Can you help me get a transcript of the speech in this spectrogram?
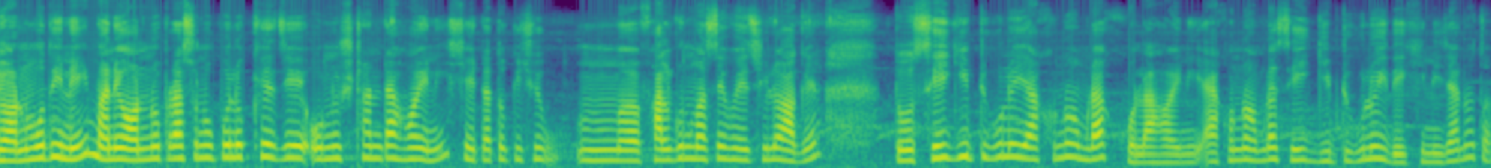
জন্মদিনেই মানে অন্নপ্রাশন উপলক্ষে যে অনুষ্ঠানটা হয়নি, সেটা তো কিছু ফাল্গুন মাসে হয়েছিল আগের, তো সেই গিফটগুলোই এখনও আমরা খোলা হয়নি। এখনও আমরা সেই গিফটগুলোই দেখিনি, জানো তো?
